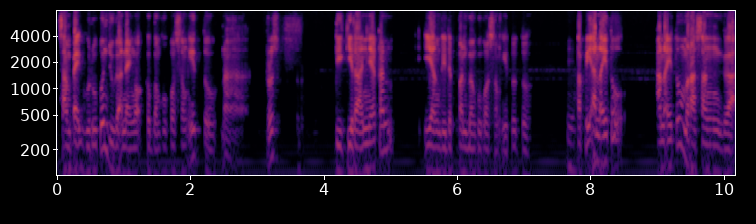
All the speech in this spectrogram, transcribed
Sampai guru pun juga nengok ke bangku kosong itu. Nah terus dikiranya kan yang di depan bangku kosong itu tuh. Iya. tapi anak itu anak itu merasa nggak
